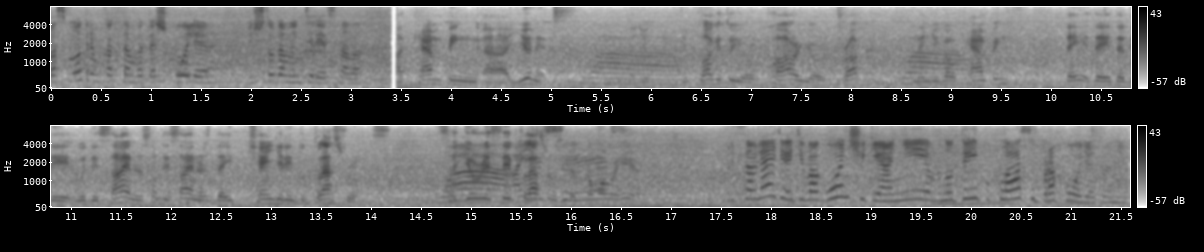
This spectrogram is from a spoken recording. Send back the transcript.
посмотрим, как там в этой школе и что там интересного. Camping uh, unit. Wow. You, you plug it to your car, your truck, wow. and then you go camping. They, they, they, they, with designers, some designers, they change it into classrooms. So you receive classrooms here. Come over here. Представляете, эти вагончики, они внутри классы проходят у них.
